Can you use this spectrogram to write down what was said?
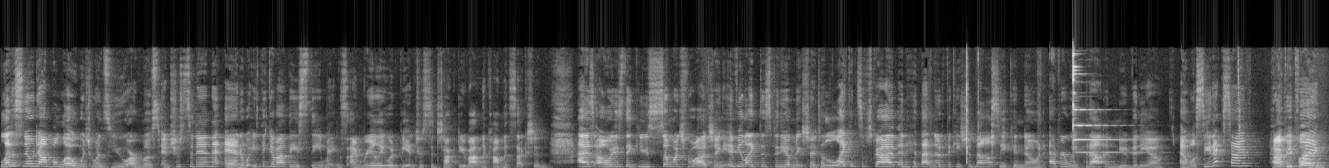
Let us know down below which ones you are most interested in and what you think about these themings. I really would be interested to talk to you about in the comment section. As always, thank you so much for watching. If you like this video, make sure to like and subscribe and hit that notification bell so you can know whenever we put out a new video. And we'll see you next time. Happy playing.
